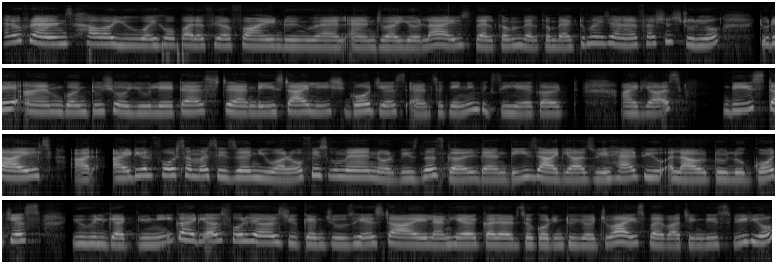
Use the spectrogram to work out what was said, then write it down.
Hello friends, how are you? I hope all of you are fine, doing well, enjoy your lives. Welcome, welcome back to my channel Fashion Studio. Today I am going to show you latest, trendy, stylish, gorgeous, and skinny pixie haircut ideas. These styles are ideal for summer season. You are office woman or business girl, then these ideas will help you allow to look gorgeous. You will get unique ideas for hairs. You can choose hairstyle and hair colors according to your choice by watching this video.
